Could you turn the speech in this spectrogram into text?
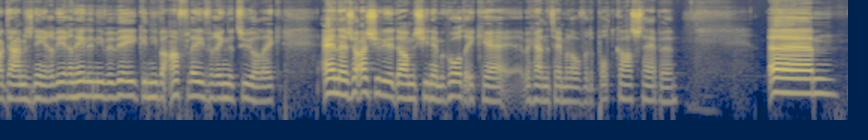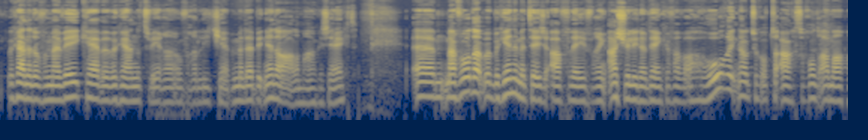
Nou, dames en heren, weer een hele nieuwe week, een nieuwe aflevering natuurlijk. En uh, zoals jullie al misschien hebben gehoord, ik, uh, we gaan het helemaal over de podcast hebben. Um, we gaan het over mijn week hebben, we gaan het weer over een liedje hebben, maar dat heb ik net al allemaal gezegd. Um, maar voordat we beginnen met deze aflevering, als jullie nou denken van wat hoor ik nou toch op de achtergrond allemaal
